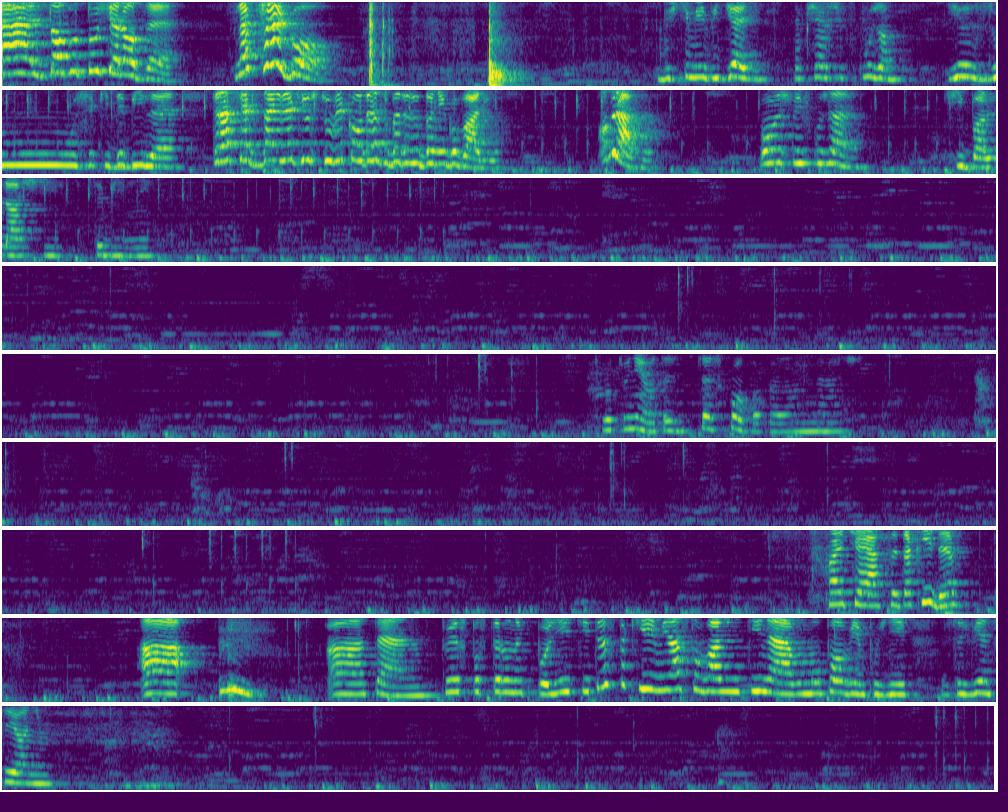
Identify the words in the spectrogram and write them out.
znowu tu się rodzę! Dlaczego? Byście mnie widzieli, jak się ja się wkurzam. Jezus, jaki debile. Teraz jak znajdę jakiegoś człowieka, od razu będę do niego walił. Od razu. Bo już mnie wkurzają. Ci ballasi, debilni. Tylko tu nie ma, to jest, to jest chłopak, ale on na razie. Słuchajcie, ja sobie tak idę, a A ten, tu jest posterunek policji. To jest takie miasto Valentina, ja wam opowiem później coś więcej o nim.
